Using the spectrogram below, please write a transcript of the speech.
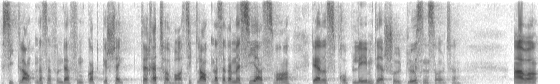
sie glaubten, dass er von der von Gott geschenkte Retter war. Sie glaubten, dass er der Messias war, der das Problem der Schuld lösen sollte. Aber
